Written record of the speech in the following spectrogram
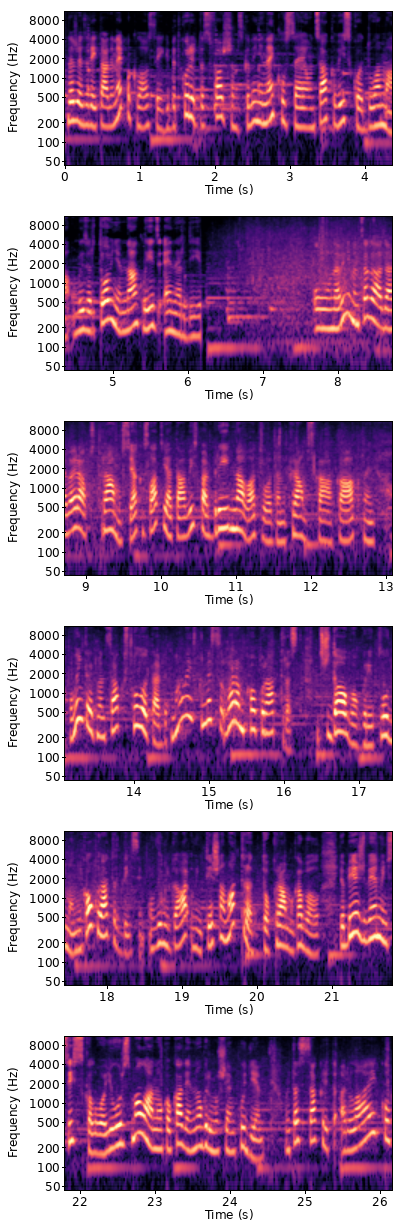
dažreiz arī tādi nepaklausīgi. Bet kur ir tas foršums, ka viņi neklusē un saka visu, ko domā? Un līdz ar to viņiem nāk līdzi enerģija. Un viņi man sagādāja vairākus kramus, ja, kas Latvijā tā vispār brīvi nav atrodami krams kā, kā akmeņi. Un viņi teica, man saka, skolotāji, bet man liekas, ka mēs varam kaut kur atrast. Taču Daugaugrī pludmali kaut kur atradīsim. Un viņi un viņi tiešām atrada to krama gabalu, jo bieži vien viņus izskalo jūras malā no kaut kādiem nogrimušiem kuģiem. Un tas sakrita ar laiku,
